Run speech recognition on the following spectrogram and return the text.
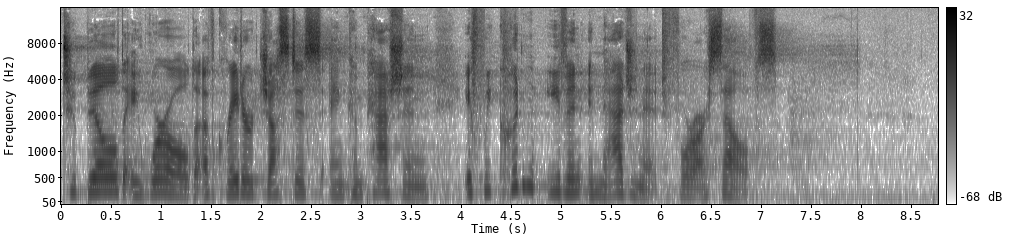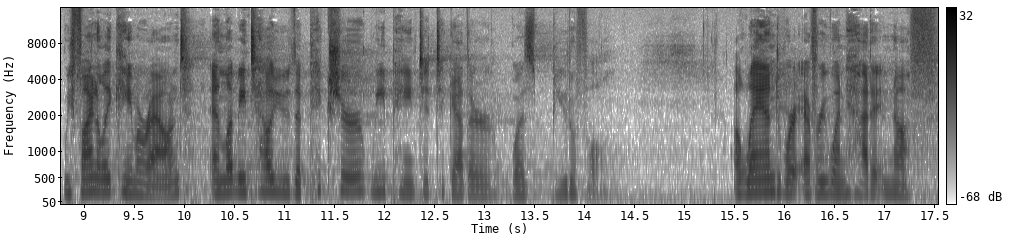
to build a world of greater justice and compassion if we couldn't even imagine it for ourselves? We finally came around, and let me tell you, the picture we painted together was beautiful. A land where everyone had enough,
